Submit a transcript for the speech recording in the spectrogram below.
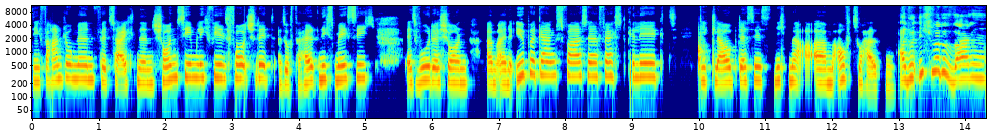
die Verhandlungen verzeichnen schon ziemlich viel Fortschritt, also verhältnismäßig. Es wurde schon ähm, eine Übergangsphase festgelegt ich glaube, das ist nicht mehr ähm, aufzuhalten. Also ich würde sagen,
